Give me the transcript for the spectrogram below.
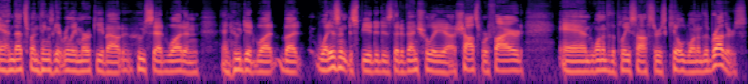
and that's when things get really murky about who said what and, and who did what. But what isn't disputed is that eventually uh, shots were fired, and one of the police officers killed one of the brothers.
